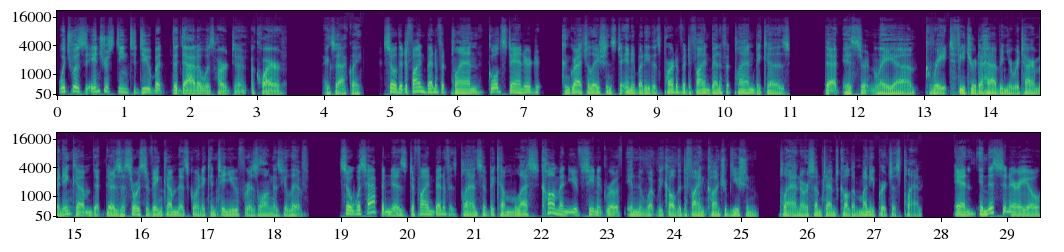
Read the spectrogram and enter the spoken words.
which was interesting to do, but the data was hard to acquire. Exactly. So the defined benefit plan, gold standard, congratulations to anybody that's part of a defined benefit plan because that is certainly a great feature to have in your retirement income that there's a source of income that's going to continue for as long as you live. So what's happened is defined benefits plans have become less common. You've seen a growth in the, what we call the defined contribution plan, or sometimes called a money purchase plan. And in this scenario,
